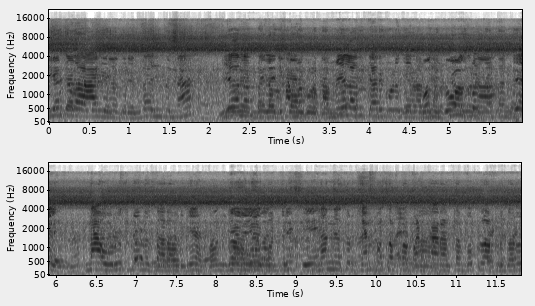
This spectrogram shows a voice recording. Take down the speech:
ಈ ಥರ ಆಗಿರೋದ್ರಿಂದ ಇದನ್ನ ಏನಂತ ಮೇಲಧಿಕಾರಿಗಳು ಸಂಬಂಧಪಟ್ಟ ಮೇಲಧಿಕಾರಿಗಳಿಗೆ ನಾವು ನಾವು ಉರುಸ್ಬಂದು ಸರ್ ಅವ್ರಿಗೆ ಹೇಳ್ಕೊಂತೀವಿ ನನ್ನ ಹೆಸರು ಚನ್ನಬಸಪ್ಪ ಬಣಕಾರ ಅಂತ ಬೊಪ್ಪಲಾಪುರದವರು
